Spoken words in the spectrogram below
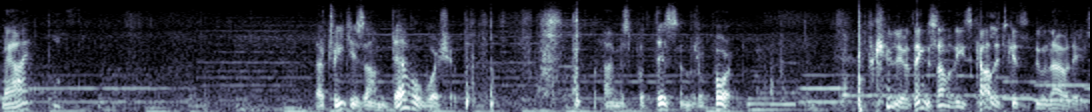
May I? Yes. A treatise on devil worship. I must put this in the report. Peculiar things some of these college kids do nowadays.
